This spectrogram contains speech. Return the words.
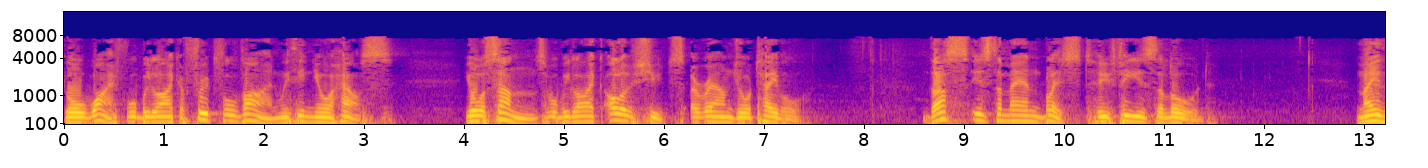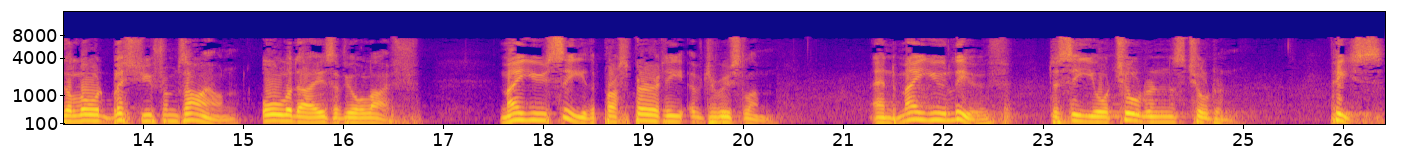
Your wife will be like a fruitful vine within your house. Your sons will be like olive shoots around your table. Thus is the man blessed who fears the Lord. May the Lord bless you from Zion all the days of your life. May you see the prosperity of Jerusalem, and may you live to see your children's children. Peace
